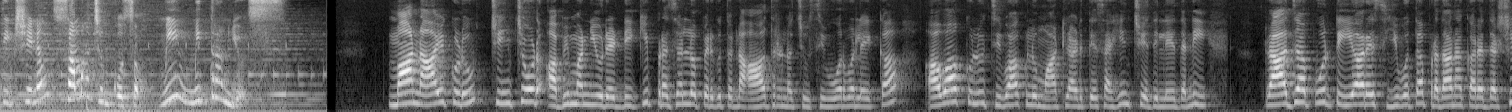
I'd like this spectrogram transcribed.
ప్రతిక్షణం సమాజం కోసం మీ మిత్ర న్యూస్. మా నాయకుడు చించోడ్ అభిమన్యు రెడ్డికి ప్రజల్లో పెరుగుతున్న ఆదరణ చూసి ఓర్వలేక అవాకులు చివాకులు మాట్లాడితే సహించేది లేదని రాజాపూర్ టీఆర్ఎస్ యువత ప్రధాన కార్యదర్శి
